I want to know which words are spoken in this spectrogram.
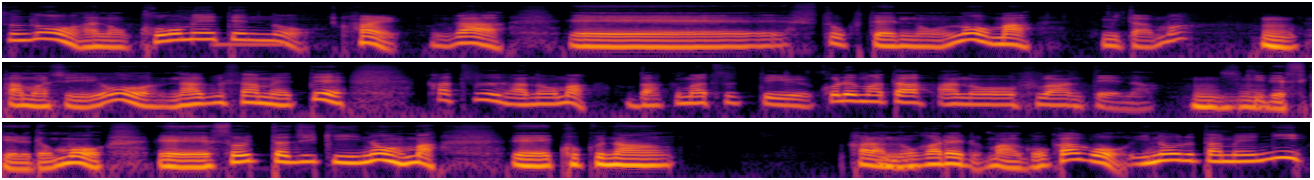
末の、あの、孝明天皇はい。が、えー、崇徳天皇の、まあ、御霊うん。魂を慰めて、かつ、あの、まあ、幕末っていう、これまた、あの、不安定な時期ですけれども、えーそういった時期の、まあ、えー国難から逃れる、まあ、ご加護を祈るために、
